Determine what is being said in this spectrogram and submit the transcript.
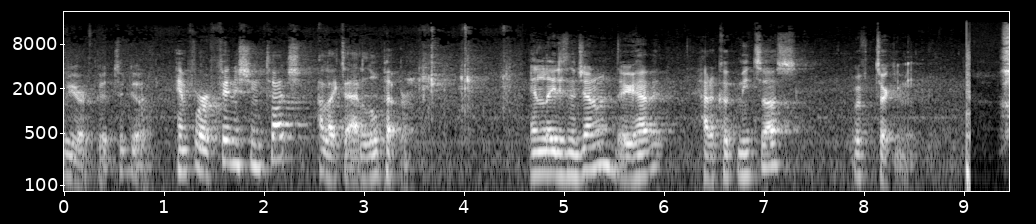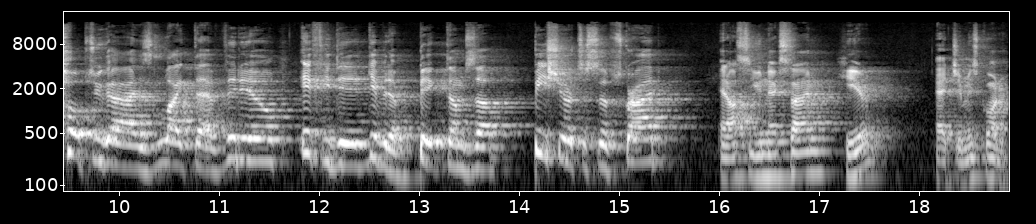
we are good to go. And for a finishing touch, I like to add a little pepper. And ladies and gentlemen, there you have it. How to cook meat sauce with turkey meat. Hope you guys liked that video. If you did, give it a big thumbs up. Be sure to subscribe. And I'll see you next time here at Jymmy's Corner.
